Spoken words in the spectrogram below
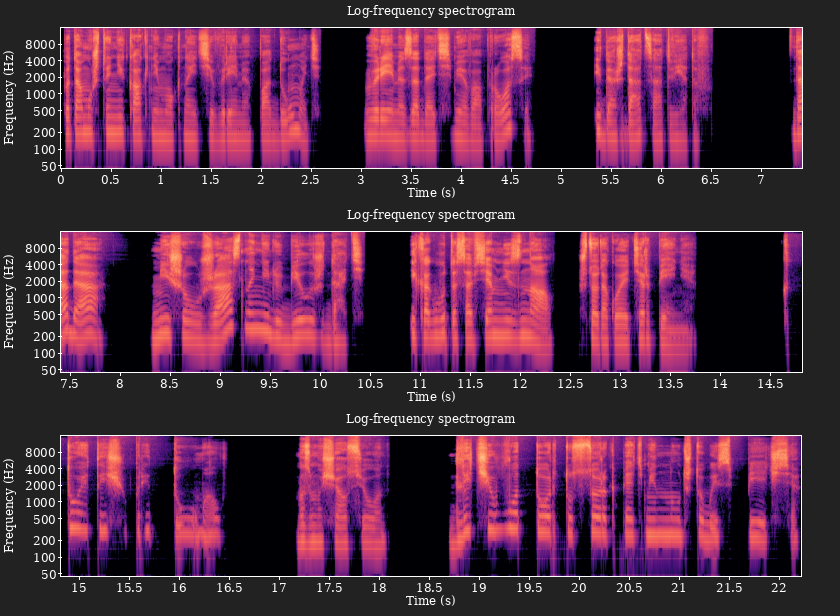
потому что никак не мог найти время подумать, время задать себе вопросы и дождаться ответов. Да-да, Миша ужасно не любил ждать и как будто совсем не знал, что такое терпение. «Кто это еще придумал?» — возмущался он. «Для чего торту 45 минут, чтобы испечься?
